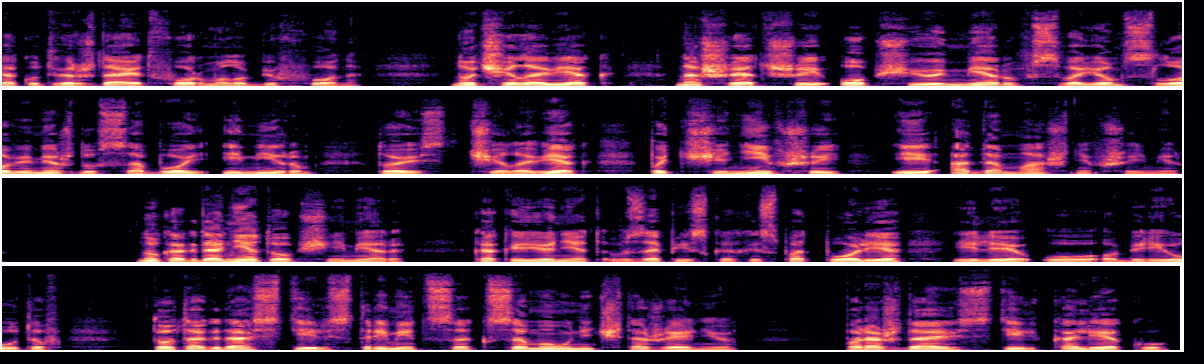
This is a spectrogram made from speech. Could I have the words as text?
как утверждает формула Бюффона, но человек, нашедший общую меру в своем слове между собой и миром, то есть человек, подчинивший и одомашнивший мир. Но когда нет общей меры, как ее нет в записках из подполья или у обериутов, то тогда стиль стремится к самоуничтожению, порождая стиль калеку,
